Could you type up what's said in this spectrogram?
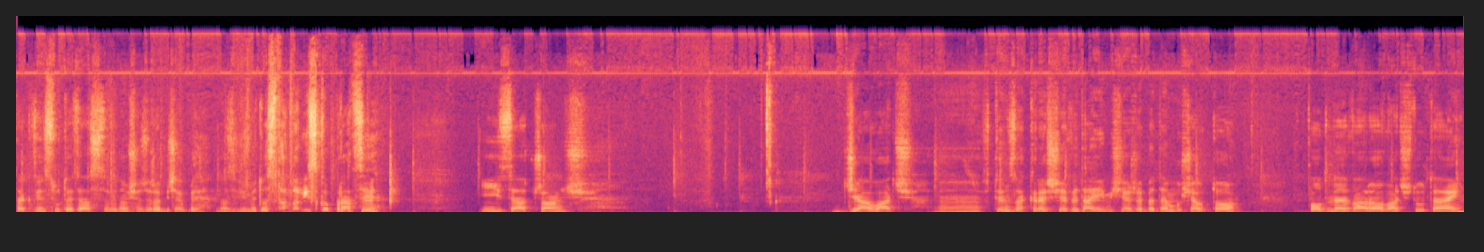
Tak więc tutaj teraz będę musiał zrobić jakby nazwijmy to stanowisko pracy i zacząć działać e, w tym zakresie. Wydaje mi się, że będę musiał to podlewarować tutaj.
